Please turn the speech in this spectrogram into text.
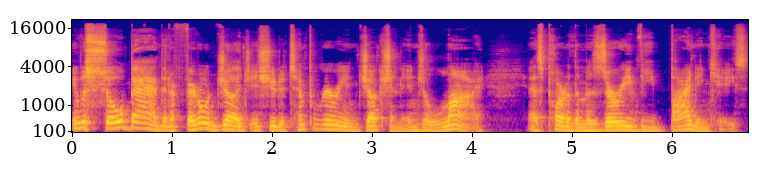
It was so bad that a federal judge issued a temporary injunction in July as part of the Missouri v. Biden case,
